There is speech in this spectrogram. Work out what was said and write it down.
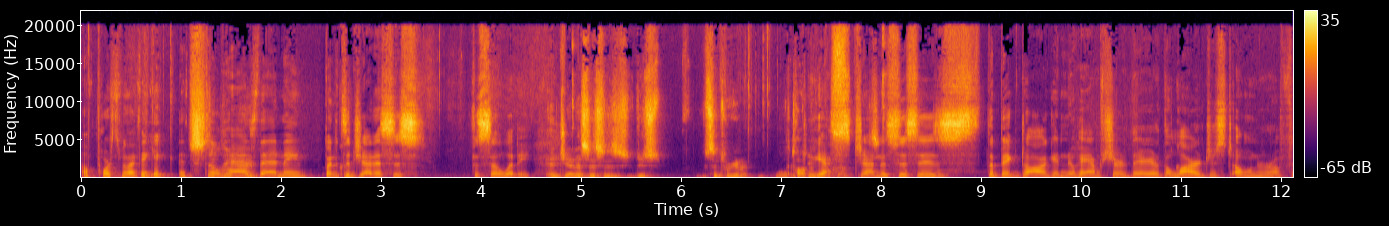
of Portsmouth, I think it, it still, Still has name? that name, but it's a Genesis facility. And Genesis is just since we're gonna we'll talk about it Yes, that. Genesis is the big dog in New Hampshire. They're the largest owner of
